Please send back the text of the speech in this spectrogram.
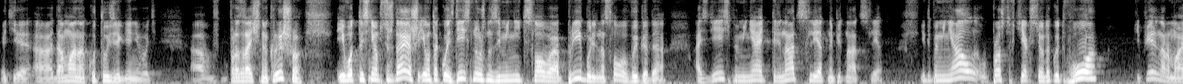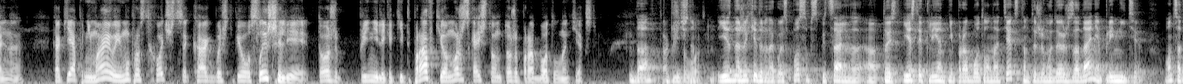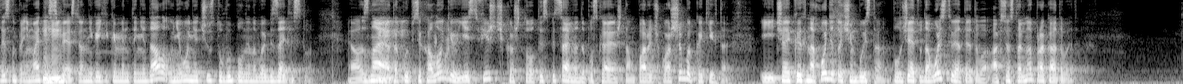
эти а, дома на Кутузе где-нибудь а, в прозрачную крышу, и вот ты с ним обсуждаешь, и он такой, здесь нужно заменить слово «прибыль» на слово «выгода», а здесь поменять 13 лет на 15 лет и ты поменял просто в тексте, он такой, во, теперь нормально. Как я понимаю, ему просто хочется, как бы, чтобы его услышали, тоже приняли какие-то правки, он может сказать, что он тоже поработал на текст. Да, так отлично. Вот. Есть даже хитрый такой способ специально, а, то есть если клиент не поработал над текстом, ты же ему даешь задание, примите. Он, соответственно, принимает mm -hmm. на себя. Если он никакие комменты не дал, у него нет чувства выполненного обязательства. А, зная mm -hmm. такую психологию, есть фишечка, что ты специально допускаешь там парочку ошибок каких-то, и человек их находит очень быстро, получает удовольствие от этого, а все остальное прокатывает.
